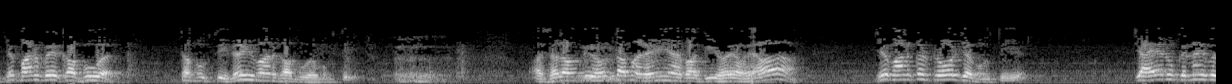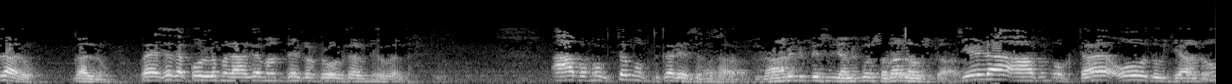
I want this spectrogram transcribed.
ਜੇ ਮਨ ਬੇਕਾਬੂ ਹੈ ਤਾਂ ਮੁਕਤੀ ਨਹੀਂ ਮਨ ਕਾਬੂ ਹੈ ਮੁਕਤੀ। ਅਸਲ ਆਉਂਦੀ ਹੁਣ ਤਾਂ ਮਨ ਹੀ ਹੈ ਬਾਕੀ ਹੋਇਆ ਹੋਇਆ। ਜੇ ਮਨ ਕੰਟਰੋਲ 'ਚ ਹੈ ਮੁਕਤੀ ਹੈ ਚਾਹੇ ਇਹਨੂੰ ਕਿੰਨਾ ਹੀ ਵਧਾ ਲਓ ਗੱਲ ਨੂੰ। ਵੈਸੇ ਤਾਂ ਕੁੱਲ ਮਿਲਾ ਕੇ ਮਨ ਤੇ ਕੰਟਰੋਲ ਕਰਨੀ ਉਹ ਗੱਲ ਹੈ। ਆਪ ਮੁਕਤ ਮੁਕਤ ਕਰੇ ਸੰਸਾਰ। ਨਾਨਕ ਤਿਸ ਜਨ ਕੋ ਸਦਾ ਨਮਸਕਾਰ। ਜਿਹੜਾ ਆਪ ਮੁਕਤ ਹੈ ਉਹ ਦੂਜਿਆਂ ਨੂੰ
